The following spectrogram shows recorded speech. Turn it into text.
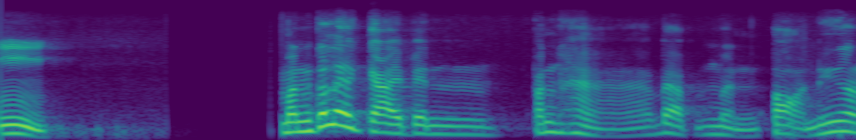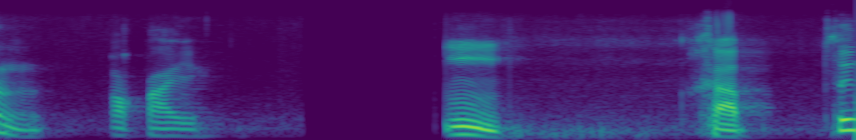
อืม มันก็เลยกลายเป็นปัญหาแบบเหมือนต่อเนื่องออกไป อืม ครับ ซึ่ง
